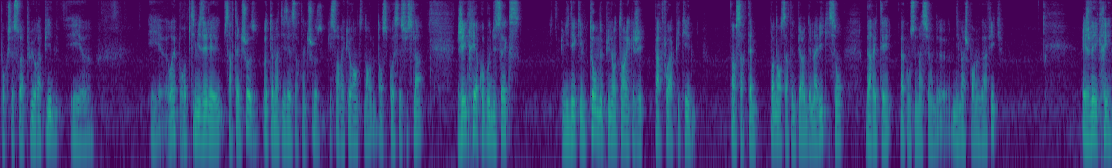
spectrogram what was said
pour que ce soit plus rapide et euh, et euh, ouais, pour optimiser certaines choses, automatiser certaines choses qui sont récurrentes dans, dans ce processus-là. J'ai écrit à propos du sexe une idée qui me tourne depuis longtemps et que j'ai parfois appliquée pendant certaines périodes de ma vie, qui sont d'arrêter la consommation d'images pornographiques. Et je l'ai écrit.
